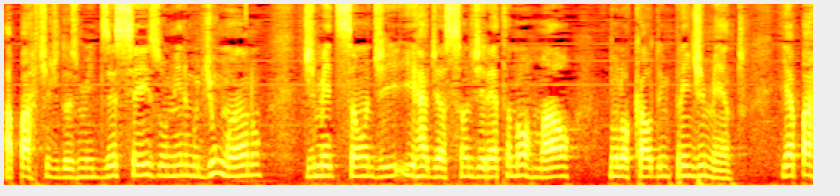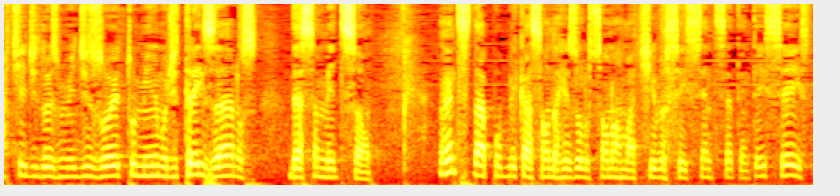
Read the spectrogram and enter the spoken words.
a partir de 2016, o mínimo de um ano de medição de irradiação direta normal no local do empreendimento. E a partir de 2018, o mínimo de três anos dessa medição antes da publicação da Resolução Normativa 676,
